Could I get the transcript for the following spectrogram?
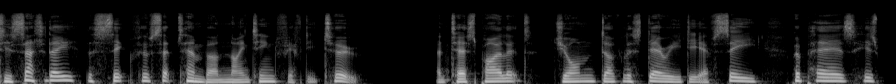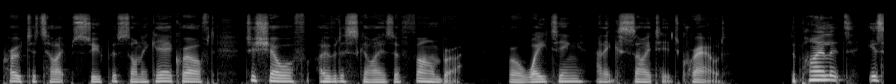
It is Saturday, the 6th of September 1952, and test pilot John Douglas Derry DFC prepares his prototype supersonic aircraft to show off over the skies of Farnborough for a waiting and excited crowd. The pilot is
